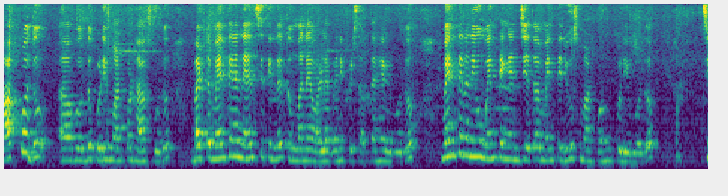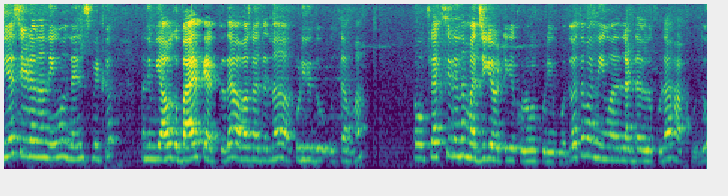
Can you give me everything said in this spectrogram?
ಹಾಕ್ಬೋದು. ಹುರಿದು ಪುಡಿ ಮಾಡ್ಕೊಂಡು ಹಾಕ್ಬೋದು. ಬಟ್ ಮೆಂತ್ಯನ ನೆನೆಸಿ ತಿಂದರೆ ತುಂಬಾನೇ ಒಳ್ಳೆ ಬೆನಿಫಿಟ್ಸ್ ಅಂತ ಹೇಳ್ಬೋದು. ಮೆಂತ್ಯನ ನೀವು ಮೆಂತ್ಯ ಗಂಜಿ ಅಥವಾ ಮೆಂತ್ಯ ಜ್ಯೂಸ್ ಮಾಡ್ಕೊಂಡು ಕುಡಿಬೋದು. ಚಿಯಾ ಸೀಡನ್ನು ನೀವು ನೆನೆಸ್ಬಿಟ್ಟು ನಿಮ್ಗೆ ಯಾವಾಗ ಬಾಯಾರಿಕೆ ಆಗ್ತದೆ, ಅವಾಗ ಅದನ್ನ ಕುಡಿಯೋದು ಉತ್ತಮ. ಫ್ಲೆಕ್ಸಿಡನ್ನು ಮಜ್ಜಿಗೆ ಒಟ್ಟಿಗೆ ಕುಡ ಕುಡಿಯಬಹುದು ಅಥವಾ ನೀವು ಲಡ್ಡಲ್ಲೂ ಕೂಡ ಹಾಕ್ಬೋದು.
